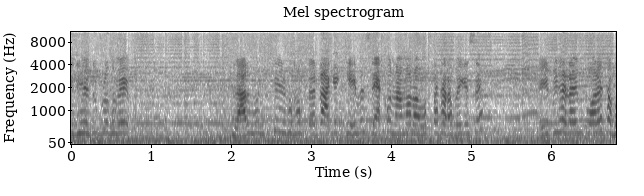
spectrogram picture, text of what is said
আমি যেহেতু প্রথমে লাল মরিচের আগে খেয়ে ফেলছি, এখন আমার অবস্থা খারাপ হয়ে গেছে। এই পিঠাটা আমি পরে খাব।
